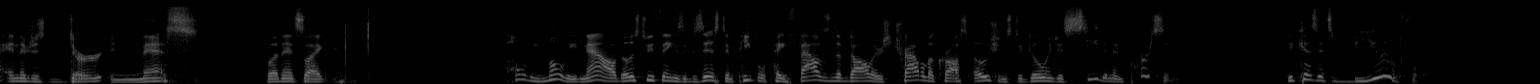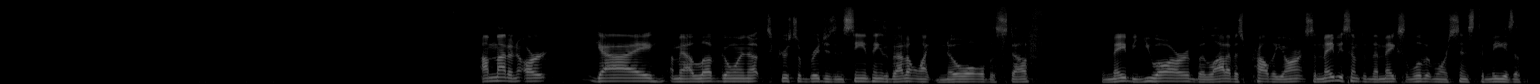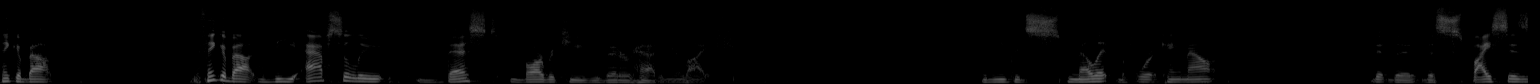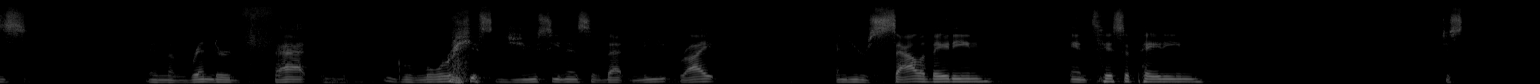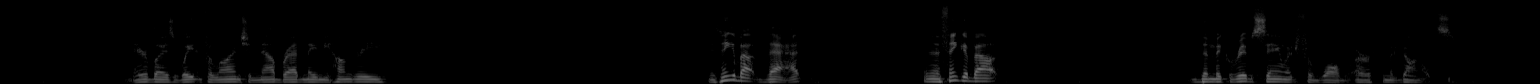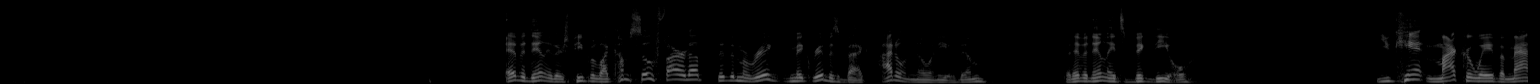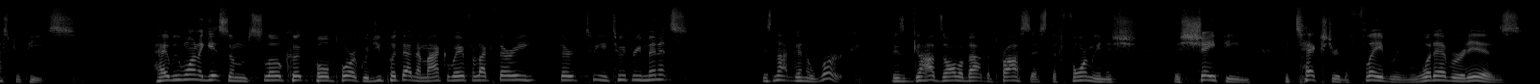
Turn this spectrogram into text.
And they're just dirt and mess. But then it's like holy moly, now those two things exist and people pay thousands of dollars, travel across oceans to go and just see them in person because it's beautiful. I'm not an art guy. I mean, I love going up to Crystal Bridges and seeing things, but I don't like know all the stuff. And maybe you are, but a lot of us probably aren't. So maybe something that makes a little bit more sense to me is I think about think about the absolute best barbecue you've ever had in your life. That you could smell it before it came out. That the, the spices and the rendered fat and the glorious juiciness of that meat, right? And you're salivating, anticipating, just and everybody's waiting for lunch, and now Brad made me hungry. You think about that, and then think about the McRib sandwich from Walmart or from McDonald's. Evidently, there's people like, I'm so fired up that the McRib is back. I don't know any of them, but evidently it's a big deal. You can't microwave a masterpiece. Hey, we want to get some slow cooked pulled pork. Would you put that in a microwave for like 30, 30 two, three minutes? It's not going to work because God's all about the process, the forming, the, sh- the shaping, the texture, the flavor, whatever it is.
